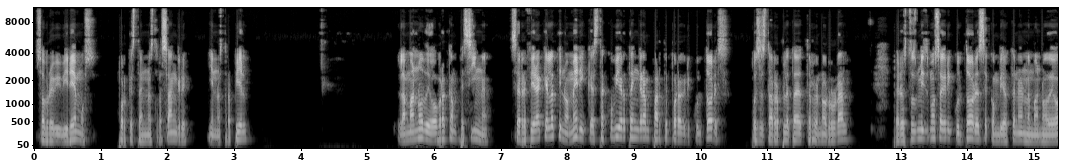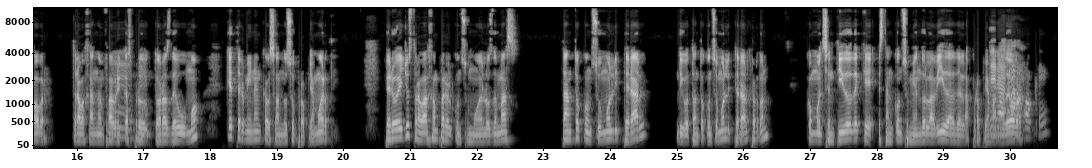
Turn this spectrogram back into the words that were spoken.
Sobreviviremos, porque está en nuestra sangre y en nuestra piel. La mano de obra campesina se refiere a que Latinoamérica está cubierta en gran parte por agricultores, pues está repleta de terreno rural. Pero estos mismos agricultores se convierten en la mano de obra, trabajando en fábricas productoras de humo que terminan causando su propia muerte. Pero ellos trabajan para el consumo de los demás. Tanto consumo literal, digo tanto consumo literal, perdón, como el sentido de que están consumiendo la vida de la propia mano de obra. ah.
